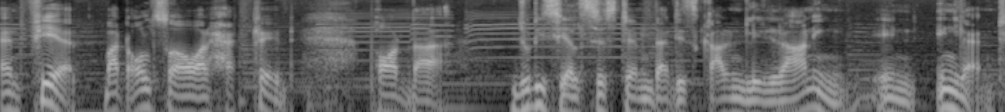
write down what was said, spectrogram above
and fear but also our hatred for the judicial system that is currently running in England.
